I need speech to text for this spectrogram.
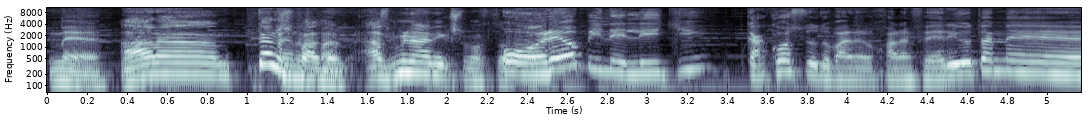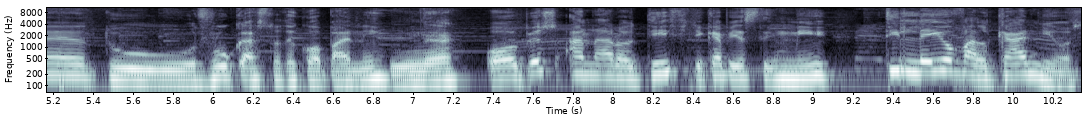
Ναι. Άρα, τέλος Τέλος πάντων, πάντων. ας μην ανοίξουμε αυτό. Ωραίο πινελίκι, κακός δεν το έχω αναφέρει, ήταν ε, του Δούκα στο Δεκόπανη. Ναι. Ο οποίος αναρωτήθηκε κάποια στιγμή τι λέει ο Βαλκάνιος;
